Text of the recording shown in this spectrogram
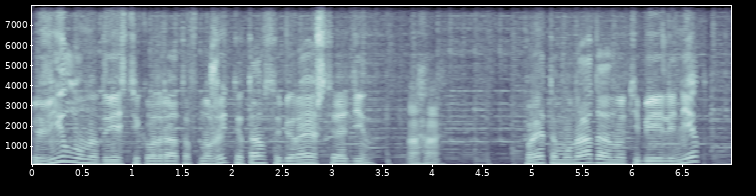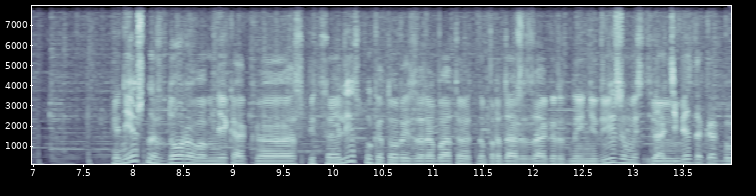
виллу на 200 квадратов, но жить ты там собираешься один. Ага. Поэтому надо оно тебе или нет. Конечно, здорово мне как э, специалисту, который зарабатывает на продаже загородной недвижимости. Да, тебе-то как бы...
